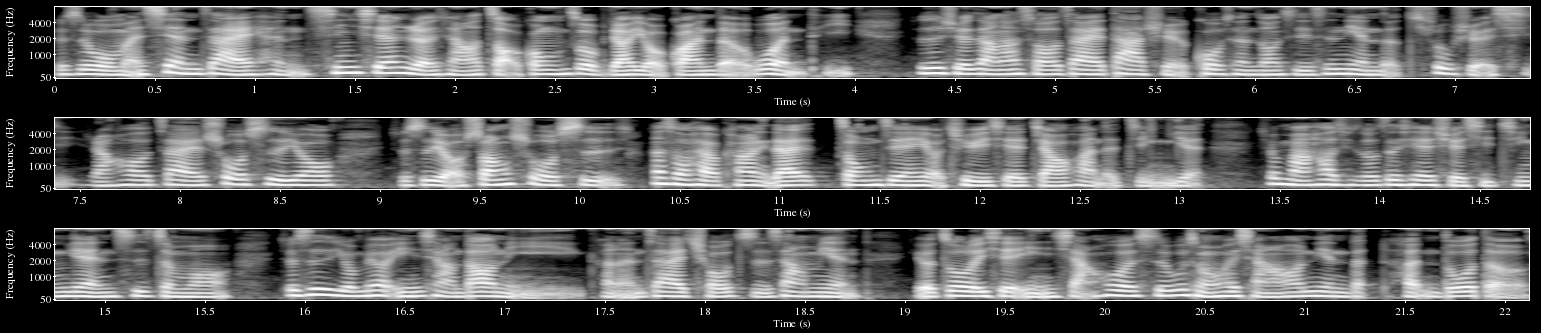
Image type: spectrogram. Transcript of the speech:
就是我们现在很新鲜人想要找工作比较有关的问题，就是学长那时候在大学过程中其实是念的数学系，然后在硕士又就是有双硕士，那时候还有看到你在中间有去一些交换的经验，就蛮好奇说这些学习经验是怎么，就是有没有影响到你可能在求职上面有做了一些影响，或者是为什么会想要念的很多的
